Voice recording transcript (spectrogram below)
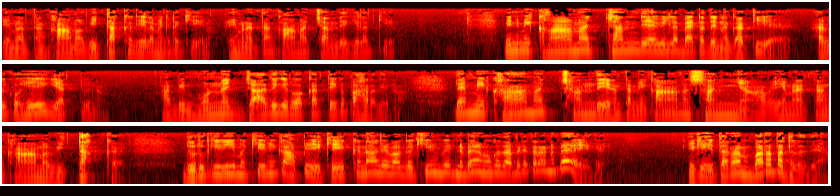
එහෙම නැත්නම් කාම විතක්ක කියලා මේකට කියනවා. එහෙම නැත්නම් කාම ඡන්දය කියලාත් කියනවා. මෙන්න මේ කාම ඡන්දය ඇවිල්ලා බැට දෙන ගතිය අපි කොහේ ගියත් වෙනවා. අපි මොන જાති කිරුවක්වත් ඒක පහර දෙනවා. දැන් මේ කාම ඡන්දේ නැත්නම් මේ කාම සංඥාව එහෙම නැත්නම් කාම විතක්ක දුරු කිරීම කියන එක අපේ එක එක්කනාගේ වගකීම් වෙන්න බෑ මොකද අපිට කරන්න බෑ ඒක. ඒක ඒ තරම් බරපතල දෙයක්.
